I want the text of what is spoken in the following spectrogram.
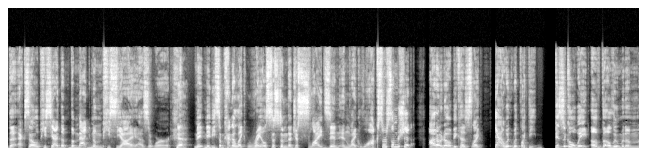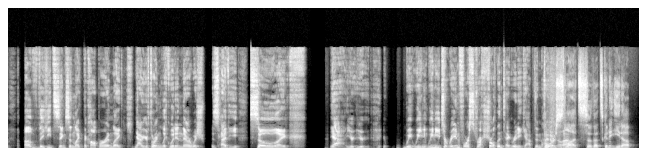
the XL PCI, the, the Magnum PCI, as it were. Yeah. Maybe some kind of like rail system that just slides in and like locks or some shit. I don't know, because like, yeah, with, with like the physical weight of the aluminum of the heat sinks and like the copper and like now you're throwing liquid in there which is heavy so like yeah you're you're, you're we, we we need to reinforce structural integrity captain four slots how. so that's going to eat up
